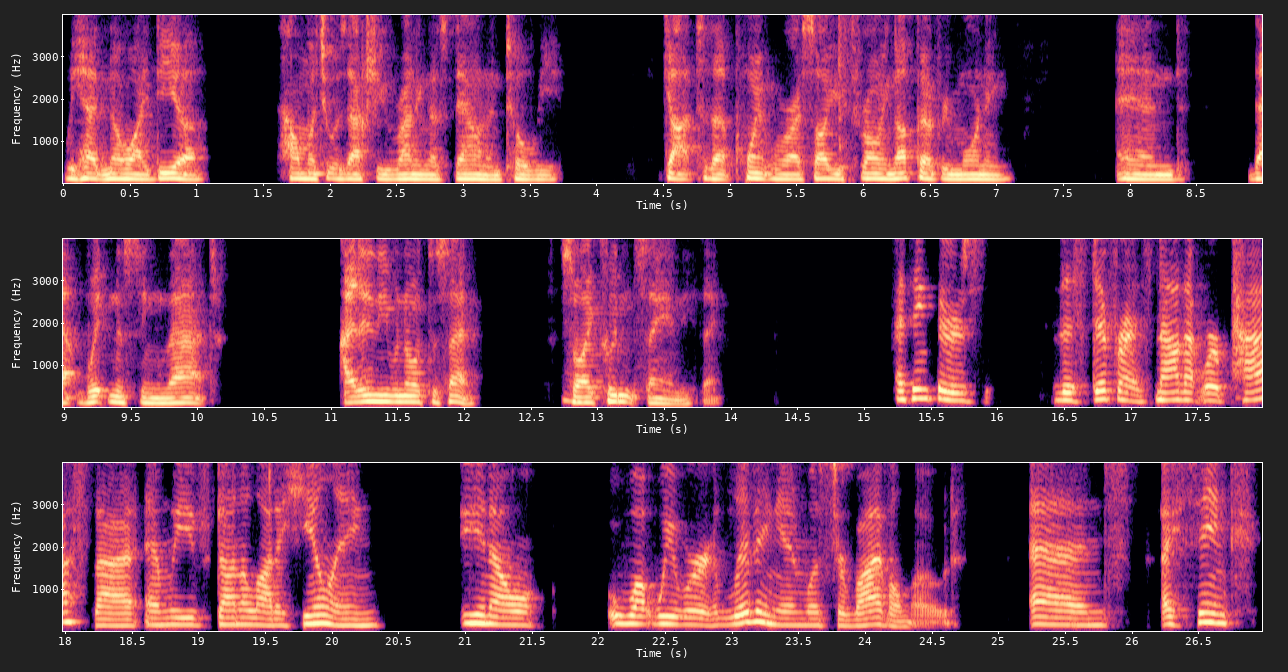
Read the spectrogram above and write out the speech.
we had no idea how much it was actually running us down until we got to that point where I saw you throwing up every morning and that witnessing that, I didn't even know what to say. So I couldn't say anything. I think there's this difference now that we're past that and we've done a lot of healing. You know, what we were living in was survival mode. And I think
